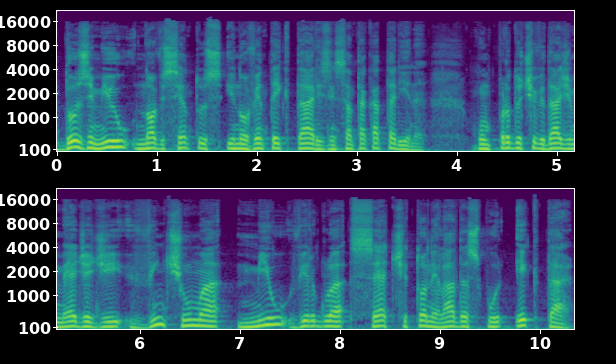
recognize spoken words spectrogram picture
12.990 hectares em Santa Catarina, com produtividade média de 21.000,7 toneladas por hectare,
